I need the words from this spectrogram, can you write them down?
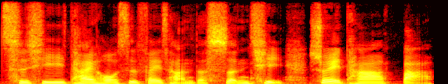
慈禧太后是非常的生气，所以她把。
